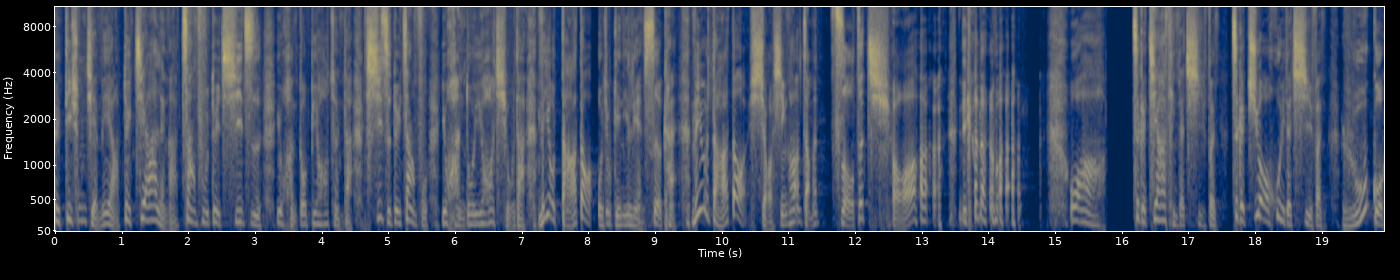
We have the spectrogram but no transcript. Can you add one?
对弟兄姐妹啊，对家人啊，丈夫对妻子有很多标准的，妻子对丈夫有很多要求的，没有达到我就给你脸色看，没有达到小心哈，咱们走着瞧。你看到了吗？哇，这个家庭的气氛，这个教会的气氛，如果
